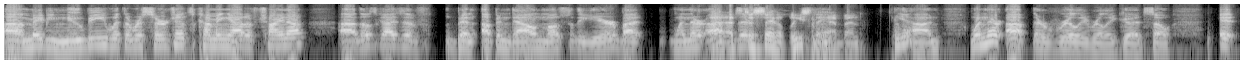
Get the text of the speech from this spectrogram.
uh, maybe Newbee with the resurgence coming out of China. Uh, those guys have been up and down most of the year, but when they're Yeah, up, that's they're, to say the least they have been. yeah, and when they're up, they're really, really good. So, it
